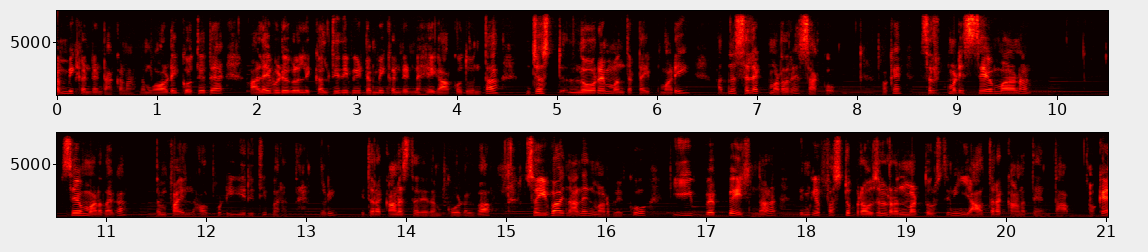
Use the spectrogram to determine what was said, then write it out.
ಡಮ್ಮಿ ಕಂಟೆಂಟ್ ಹಾಕೋಣ. ನಮ್ಗೆ ಆಲ್ರೆಡಿ ಗೊತ್ತಿದೆ. ಹಳೆ ವಿಡಿಯೋಗಳಲ್ಲಿ ಕಲ್ತಿದ್ದೀವಿ ಡಮ್ಮಿ ಕಂಟೆಂಟ್ನ ಹೇಗೆ ಹಾಕೋದು ಅಂತ. ಜಸ್ಟ್ ಲೋರೆಮ್ ಅಂತ ಟೈಪ್ ಮಾಡಿ ಅದನ್ನ ಸೆಲೆಕ್ಟ್ ಮಾಡಿದ್ರೆ ಸಾಕು. ಓಕೆ ಸೆಲೆಕ್ಟ್ ಮಾಡಿ ಸೇವ್ ಮಾಡೋಣ. ಸೇವ್ ಮಾಡಿದಾಗ ನಮ್ಮ ಫೈಲ್ ಔಟ್ಪುಟ್ ಈ ರೀತಿ ಬರುತ್ತೆ. ನೋಡಿ, ಈ ಥರ ಕಾಣಿಸ್ತಾ ಇದೆ ನಮ್ಮ ಕೋಡ್ ಅಲ್ವಾ? ಸೊ ಇವಾಗ ನಾನೇನು ಮಾಡಬೇಕು? ಈ ವೆಬ್ ಪೇಜ್ನ ನಿಮಗೆ ಫಸ್ಟ್ ಬ್ರೌಸಲ್ ರನ್ ಮಾಡಿ ತೋರಿಸ್ತೀನಿ, ಯಾವ ಥರ ಕಾಣುತ್ತೆ ಅಂತ. ಓಕೆ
